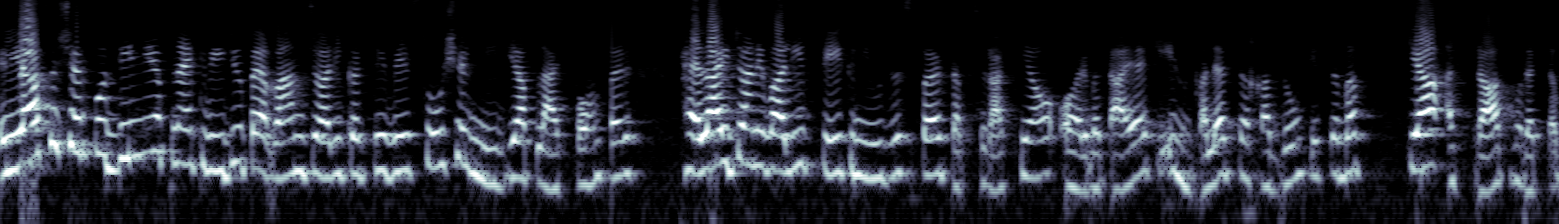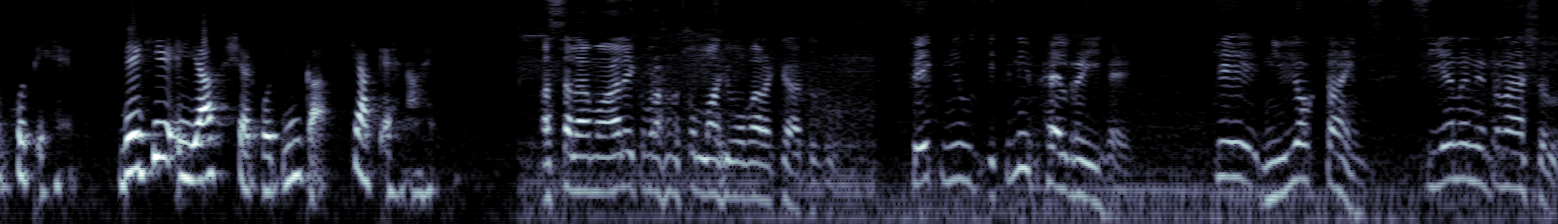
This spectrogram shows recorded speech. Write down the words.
इलियास शरफुद्दीन ने अपना एक वीडियो पैगाम जारी करते हुए सोशल मीडिया प्लेटफॉर्म पर फैलाई जाने वाली फेक न्यूज़ पर तबसरा किया और बताया कि इन गलत खबरों के सबब क्या असरात मुरतब होते हैं। देखिए इलियास शरफुद्दीन का क्या कहना है। फेक न्यूज़ इतनी फैल रही है कि New York times CNN international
